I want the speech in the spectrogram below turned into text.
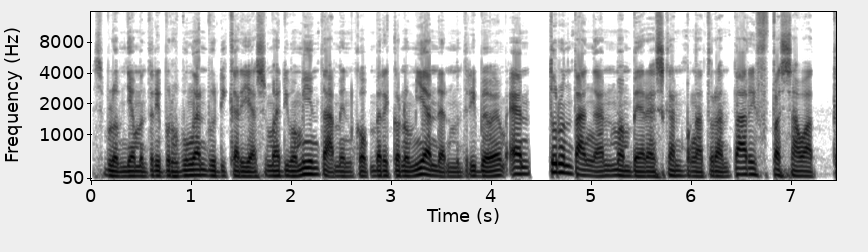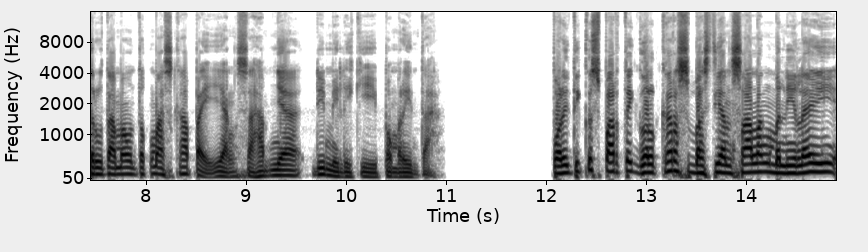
Sebelumnya Menteri Perhubungan Budi Karya Sumadi meminta Menko Perekonomian dan Menteri BUMN turun tangan membereskan pengaturan tarif pesawat terutama untuk maskapai yang sahamnya dimiliki pemerintah. Politikus Partai Golkar Sebastian Salang menilai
